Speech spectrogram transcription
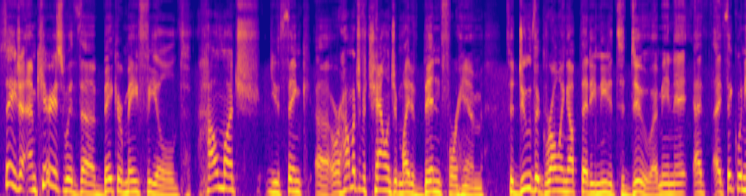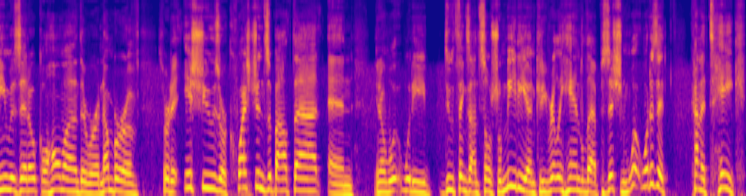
Sage, I'm curious with uh, Baker Mayfield, how much you think, uh, or how much of a challenge it might have been for him to do the growing up that he needed to do. I mean, it, I, I think when he was at Oklahoma, there were a number of sort of issues or questions about that, and you know, w- would he do things on social media, and could he really handle that position? What what does it kind of take?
